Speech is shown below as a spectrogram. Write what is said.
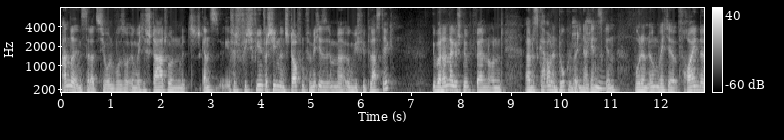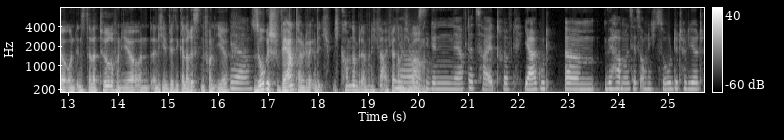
anderen Installationen, wo so irgendwelche Statuen mit ganz vielen verschiedenen Stoffen, für mich ist es immer irgendwie viel Plastik, übereinander gestülpt werden und ähm, es gab auch eine Doku über Ina Genskin, wo dann irgendwelche Freunde und Installateure von ihr und äh, nicht, wir sind die Galeristen von ihr Ja. so geschwärmt haben und ich, ich komme damit einfach nicht klar, ich werde damit nicht Ja, dass sie warm. den Nerv der Zeit trifft. Ja, gut, ähm, wir haben uns jetzt auch nicht so detailliert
